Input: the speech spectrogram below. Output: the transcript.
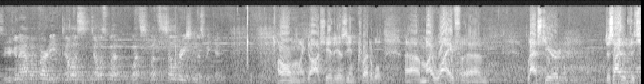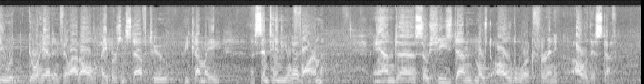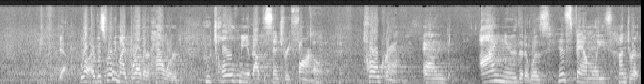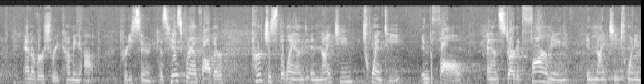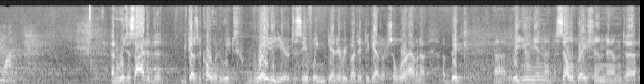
So you're gonna have a party. Tell us, tell us what, what's, what's the celebration this weekend? Oh my gosh, it is incredible. Uh, my wife um, last year decided that she would go ahead and fill out all the papers and stuff to become a, a centennial farm. And uh, so she's done most all of the work for any, all of this stuff. Yeah. Well, it was really my brother, Howard, who told me about the Century Farm oh, program. And I knew that it was his family's 100th anniversary coming up pretty soon because his grandfather purchased the land in 1920 in the fall and started farming in 1921. And we decided that because of COVID, we'd wait a year to see if we can get everybody together. So we're having a, a big uh, reunion and a celebration, and uh,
